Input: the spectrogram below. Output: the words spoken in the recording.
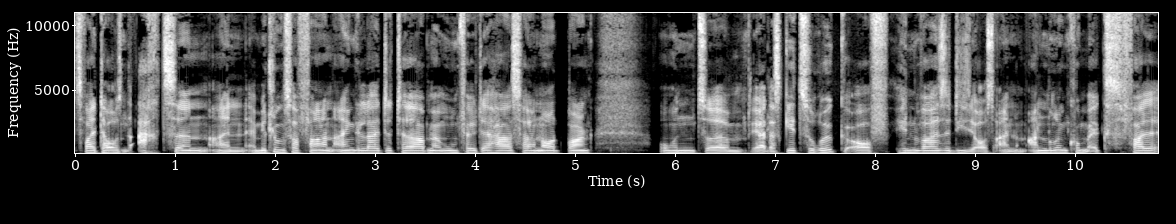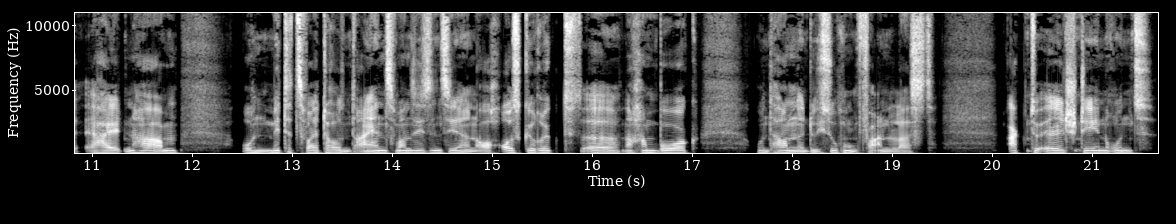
2018 ein Ermittlungsverfahren eingeleitet haben im Umfeld der HSH Nordbank. Und ähm, ja, das geht zurück auf Hinweise, die sie aus einem anderen Cum-Ex-Fall erhalten haben. Und Mitte 2021 sind sie dann auch ausgerückt äh, nach Hamburg und haben eine Durchsuchung veranlasst. Aktuell stehen rund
